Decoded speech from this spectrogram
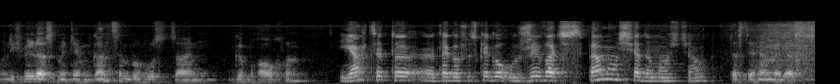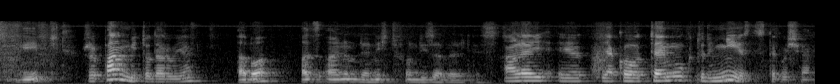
Und ich will das mit dem ganzen Bewusstsein gebrauchen, I ja chcę to, tego wszystkiego używać z pełną świadomością, dass der Herr mir das gibt, że Pan mi to daruje, aber als einem, der nicht von dieser Welt ist. ale e, jako temu, który nie jest z tego świata.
